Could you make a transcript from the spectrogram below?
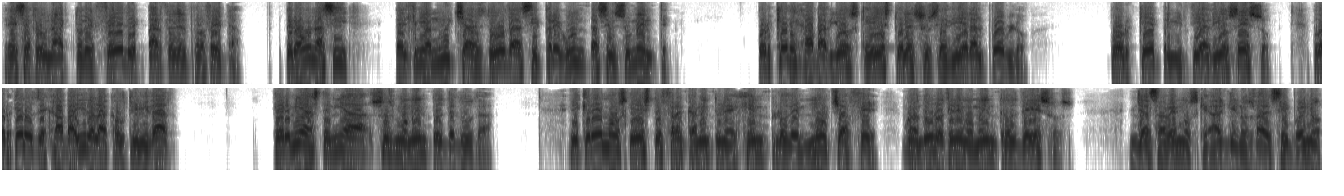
Ese fue un acto de fe de parte del profeta. Pero aún así, él tenía muchas dudas y preguntas en su mente. ¿Por qué dejaba Dios que esto le sucediera al pueblo? ¿Por qué permitía Dios eso? ¿Por qué los dejaba ir a la cautividad? Jeremías tenía sus momentos de duda. Y creemos que esto es francamente un ejemplo de mucha fe, cuando uno tiene momentos de esos. Ya sabemos que alguien nos va a decir, bueno,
